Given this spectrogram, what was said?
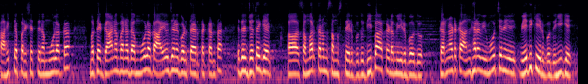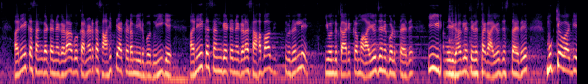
ಸಾಹಿತ್ಯ ಪರಿಷತ್ತಿನ ಮೂಲಕ ಮತ್ತು ಗಾನಬನದ ಮೂಲಕ ಆಯೋಜನೆಗೊಳ್ತಾ ಇರತಕ್ಕಂಥ, ಇದರ ಜೊತೆಗೆ ಸಮರ್ಥನ ಸಂಸ್ಥೆ ಇರ್ಬೋದು, ದೀಪಾ ಅಕಾಡೆಮಿ ಇರ್ಬೋದು, ಕರ್ನಾಟಕ ಅಂಧರ ವಿಮೋಚನೆ ವೇದಿಕೆ ಇರ್ಬೋದು, ಹೀಗೆ ಅನೇಕ ಸಂಘಟನೆಗಳ ಹಾಗೂ ಕರ್ನಾಟಕ ಸಾಹಿತ್ಯ ಅಕಾಡೆಮಿ ಇರ್ಬೋದು, ಹೀಗೆ ಅನೇಕ ಸಂಘಟನೆಗಳ ಸಹಭಾಗಿತ್ವದಲ್ಲಿ ಈ ಒಂದು ಕಾರ್ಯಕ್ರಮ ಆಯೋಜನೆಗೊಳ್ತಾ ಇದೆ. ಈ ಈಗಾಗಲೇ ತಿಳಿಸಿದಾಗ ಆಯೋಜಿಸ್ತಾ ಇದ್ದೀವಿ ಮುಖ್ಯವಾಗಿ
